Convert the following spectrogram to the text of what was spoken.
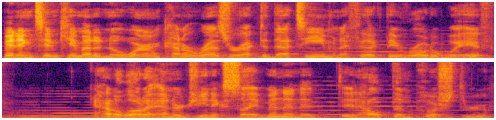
Binnington came out of nowhere and kind of resurrected that team, and I feel like they rode a wave. Had a lot of energy and excitement, and it, it helped them push through.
